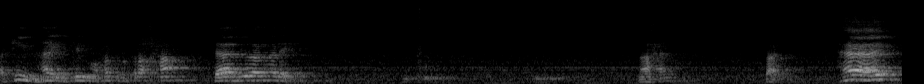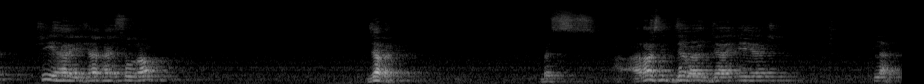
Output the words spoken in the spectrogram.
أكيد هاي الكلمة وأحط مطرحها tabular array لاحظ؟ طيب. شي هاي؟ شايف هاي الصورة؟ جبل. بس رأس الجبل جاي إيش؟ flat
